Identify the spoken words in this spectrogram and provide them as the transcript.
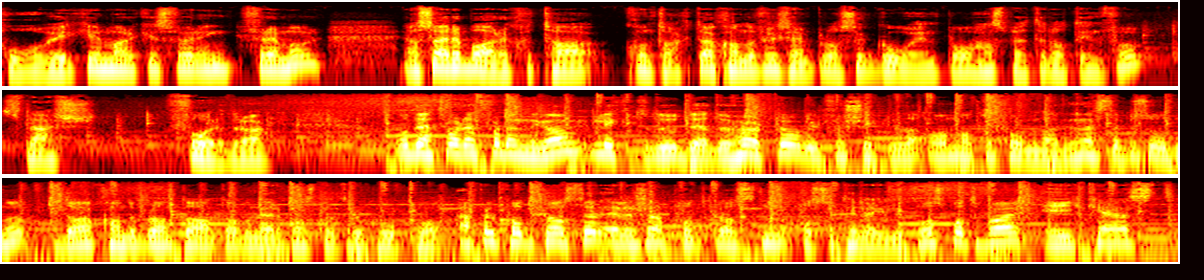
påvirker markedsføring fremover, ja, så er det bare å ta kontakt. Da kan du f.eks. også gå inn på hanspetter.info slash foredrag. Og dette var det for denne gang. Likte du det du hørte og vil forsikre deg om at du får med deg de neste episodene, da kan du bl.a. abonnere på Hans Petter Co. på Apple Podcaster, ellers er podkasten også tilgjengelig på Spotify, Acast,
